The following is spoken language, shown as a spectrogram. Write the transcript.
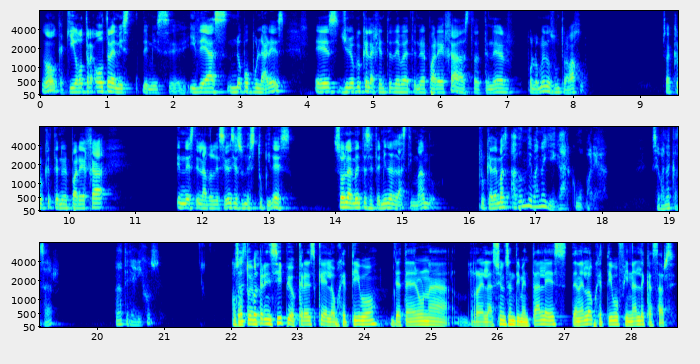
¿no? Que aquí otra, otra de mis, de mis eh, ideas no populares es, yo no creo que la gente deba de tener pareja hasta tener por lo menos un trabajo. O sea, creo que tener pareja en, este- en la adolescencia es una estupidez. Solamente se terminan lastimando. Porque además, ¿a dónde van a llegar como pareja? ¿Se van a casar? ¿Van a tener hijos? O sea, tú en ¿cuál- principio crees que el objetivo de tener una relación sentimental es tener el objetivo final de casarse.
